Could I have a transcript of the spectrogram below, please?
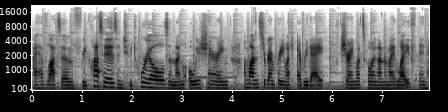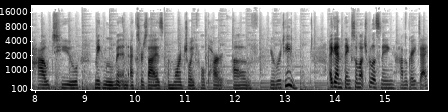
I have lots of free classes and tutorials, and I'm always sharing. I'm on Instagram pretty much every day, sharing what's going on in my life and how to make movement and exercise a more joyful part of your routine. Again, thanks so much for listening. Have a great day.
